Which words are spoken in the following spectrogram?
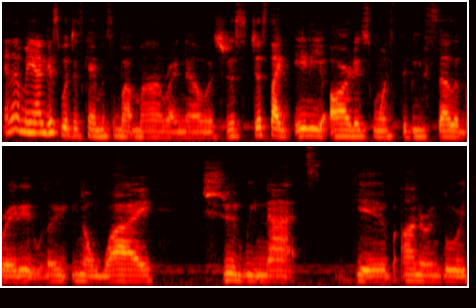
and I mean, I guess what just came into my mind right now is just just like any artist wants to be celebrated. You know, why should we not give honor and glory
